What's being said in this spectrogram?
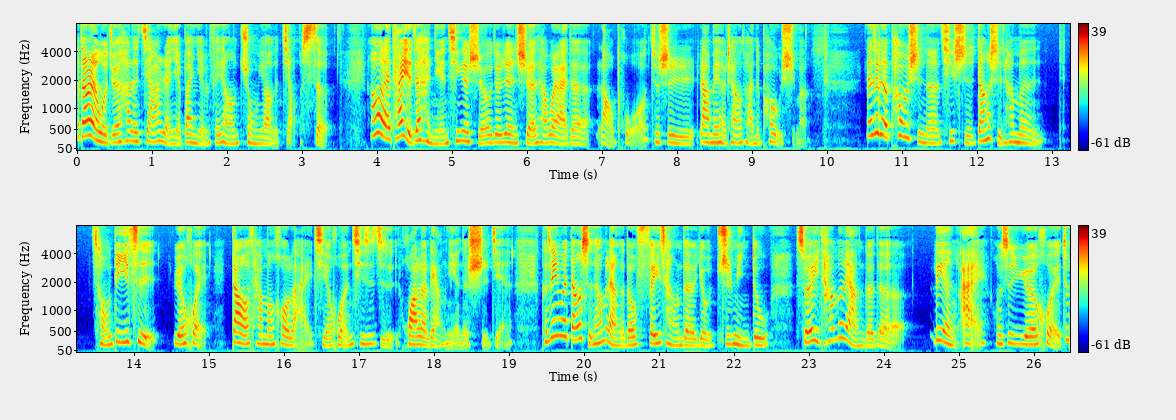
那当然，我觉得他的家人也扮演非常重要的角色。那后来，他也在很年轻的时候就认识了他未来的老婆，就是辣妹合唱团的 Posh 嘛。那这个 Posh 呢，其实当时他们从第一次约会。到他们后来结婚，其实只花了两年的时间。可是因为当时他们两个都非常的有知名度，所以他们两个的恋爱或是约会，就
